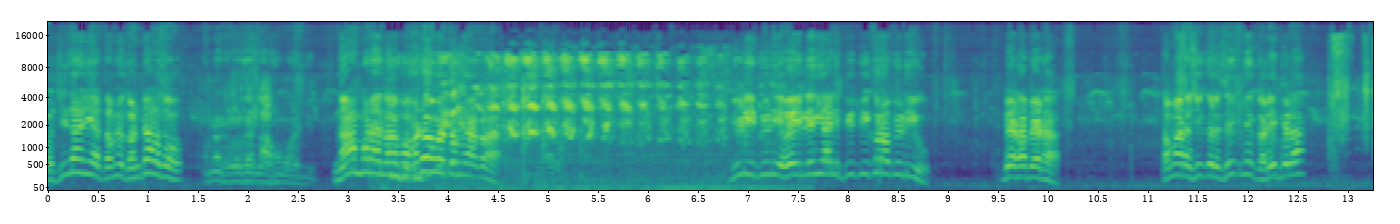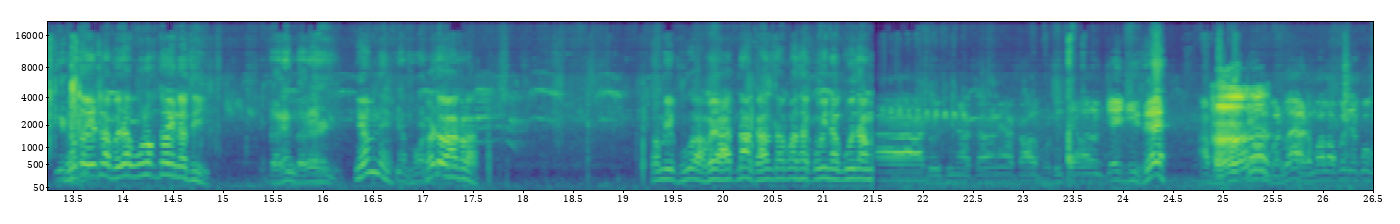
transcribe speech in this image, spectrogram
વધી જાય ને યાર તમે ઘંટાળ છો. ના મારા લાભો હડો હવે તમે આકડા બીડી બીડી હવે લઈ આલી પીપી કરો બીડીયું બેઠા બેઠા. તમારે શીખરે શીખ નહીં ઘરે પેલા હું તો એટલા બધા ઓળખતોય નથી. ઘરે ઘરે એમ ને? હડો આકડા તમે ભૂવા હવે હાથ ના ઘાલતા પાછા કોઈના ગોદામ આ ડોશીના કારણે આ કાળ મોટી તહેવારમાં છે. આ બધું કેવું હડમાલા પડે કોઈ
